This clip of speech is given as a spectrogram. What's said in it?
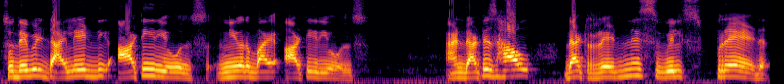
So they will dilate the arterioles, nearby arterioles. And that is how that redness will spread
